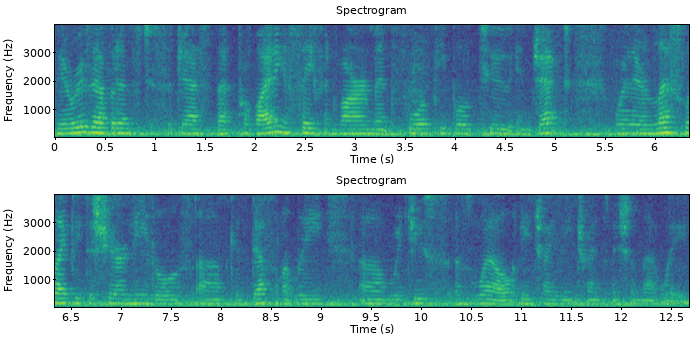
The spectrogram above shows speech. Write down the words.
there is evidence to suggest that providing a safe environment for people to inject where they're less likely to share needles um, can definitely um, reduce as well HIV transmission that way.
